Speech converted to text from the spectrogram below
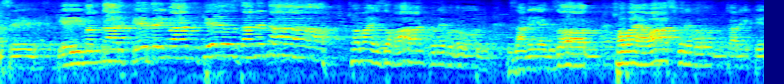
আছে। কে ইমানদার কে বেঈমান কেউ জানে না। সবাই জবান করে বলুন, জানে একজন। সবাই আওয়াজ করে বলুন, জানে কে?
